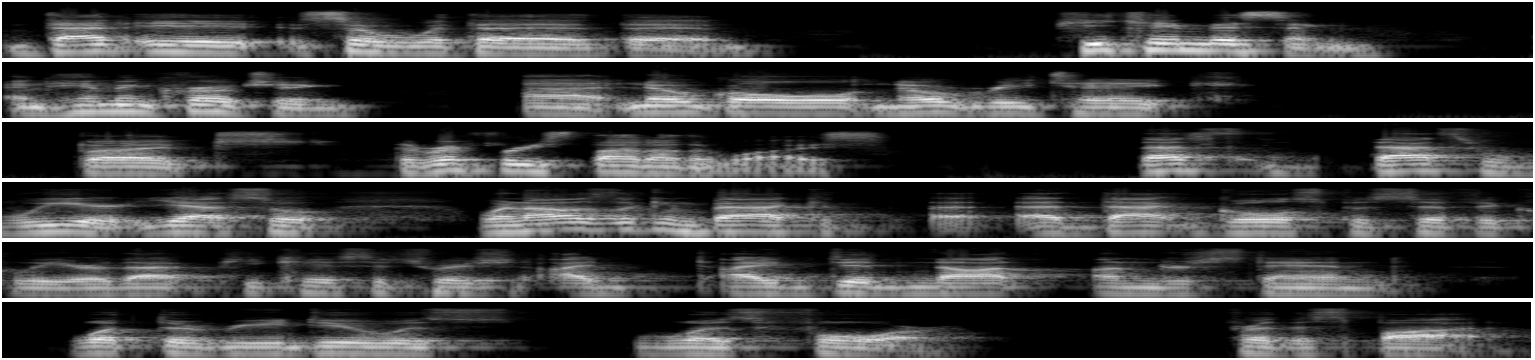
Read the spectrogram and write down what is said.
that is so with the the PK missing and him encroaching, uh, no goal, no retake. But the referees thought otherwise. That's that's weird. Yeah. So when I was looking back at, at, that goal specifically, or that PK situation, I I did not understand what the redo was was for, for the spot,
